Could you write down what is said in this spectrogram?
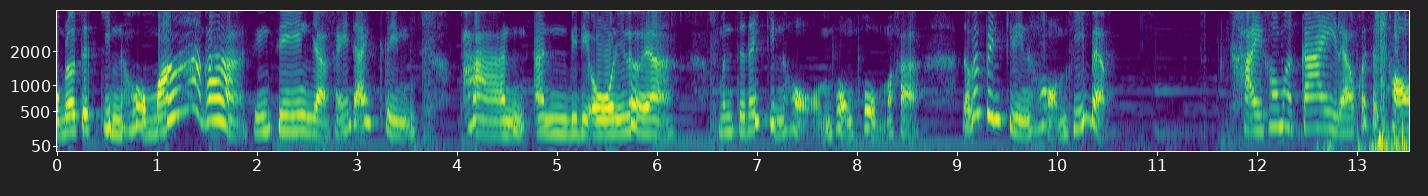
ผมเราจะกลิ่นหอมมากอะ่ะ จริงๆ อยากให้ได้กลิ่นผ่านอันวิดีโอนี้เลยอะ่ะ มันจะได้กลิ่นหอมผงผมอะค่ะ แล้วมันเป็นกลิ่นหอมที่แบบ ใครเข้ามาใกล้แล้วก็จะชอ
